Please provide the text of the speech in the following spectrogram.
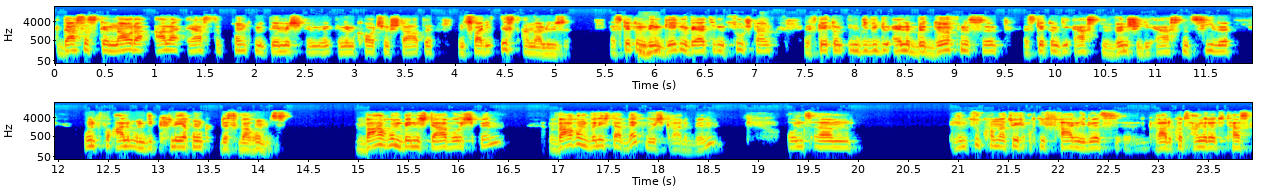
Das ist genau der allererste Punkt, mit dem ich in, in dem Coaching starte, und zwar die Ist-Analyse. Es geht um mhm. den gegenwärtigen Zustand, es geht um individuelle Bedürfnisse, es geht um die ersten Wünsche, die ersten Ziele und vor allem um die Klärung des Warums. Warum bin ich da, wo ich bin? Warum will ich da weg, wo ich gerade bin? Und ähm, Hinzu kommen natürlich auch die Fragen, die du jetzt äh, gerade kurz angedeutet hast.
